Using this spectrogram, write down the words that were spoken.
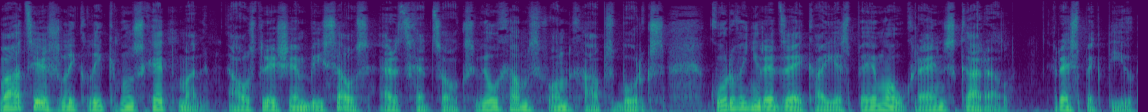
Vācieši lika likmi uz Hetmani, austriešiem bija savs erzhercogs Vilhelms von Habsburgs, kuru viņi redzēja kā iespējamo Ukrainas karali. Respektīvi,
